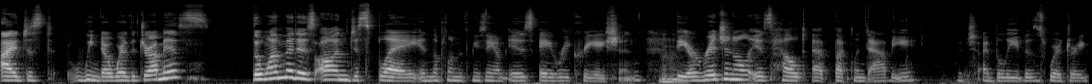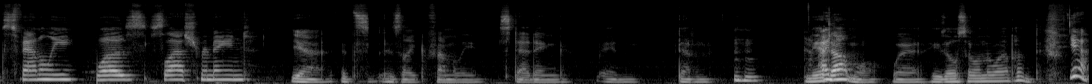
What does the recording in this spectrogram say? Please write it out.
I just, we know where the drum is. The one that is on display in the Plymouth Museum is a recreation. Mm-hmm. The original is held at Buckland Abbey, which I believe is where Drake's family was slash remained. Yeah, it's his like family steading in Devon. Mm-hmm. Near I... Dartmoor, where he's also on the Wild Hunt. Yeah,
